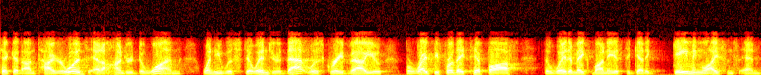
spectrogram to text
ticket on Tiger Woods at 100 to 1 when he was still injured. That was great value. But right before they tip off, the way to make money is to get a gaming license and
